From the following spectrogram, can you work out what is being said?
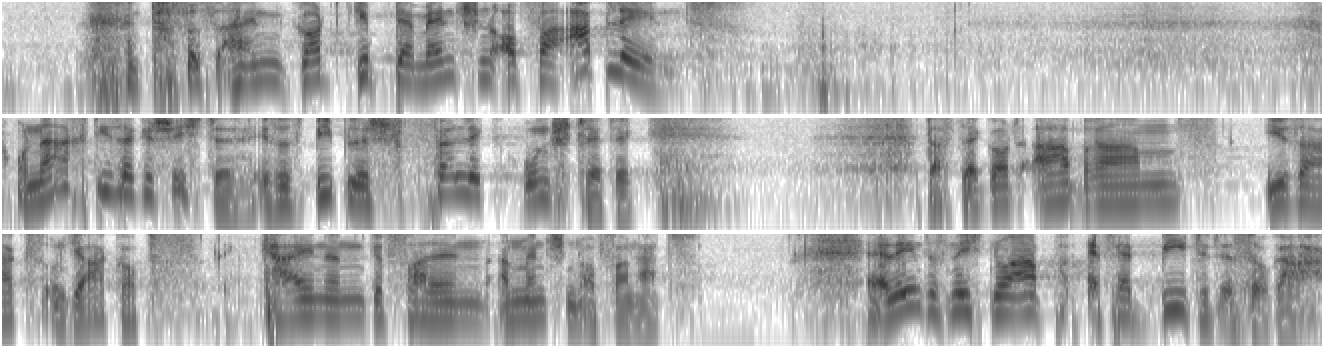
dass es einen Gott gibt, der Menschenopfer ablehnt. Und nach dieser Geschichte ist es biblisch völlig unstrittig, dass der Gott Abrahams, Isaaks und Jakobs keinen Gefallen an Menschenopfern hat. Er lehnt es nicht nur ab, er verbietet es sogar.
